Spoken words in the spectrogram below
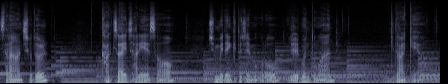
사랑하는 친구들, 각자의 자리에서 준비된 기도 제목으로 1분 동안 기도할게요.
